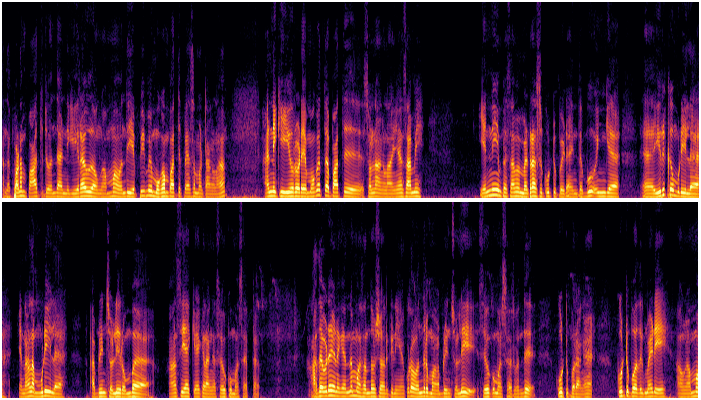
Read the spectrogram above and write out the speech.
அந்த படம் பார்த்துட்டு வந்து அன்றைக்கி இரவு அவங்க அம்மா வந்து எப்பயுமே முகம் பார்த்து பேச மாட்டாங்களாம். அன்றைக்கி இவருடைய முகத்தை பார்த்து சொன்னாங்களாம் ஏன் சாமி என்னையும் பேசாமல் மெட்ராஸுக்கு கூட்டு போயிட்டேன் இந்த பூ இங்கே இருக்க முடியல என்னால் முடியல அப்படின்னு சொல்லி ரொம்ப ஆசையாக கேட்குறாங்க சிவகுமார் சார்கிட்ட அதை விட எனக்கு என்னம்மா சந்தோஷம் இருக்குது நீ என் கூட வந்துடுமா அப்படின்னு சொல்லி சிவகுமார் சார் வந்து கூட்டு போகிறாங்க கூட்டு போகிறதுக்கு முன்னாடி அவங்க அம்மா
